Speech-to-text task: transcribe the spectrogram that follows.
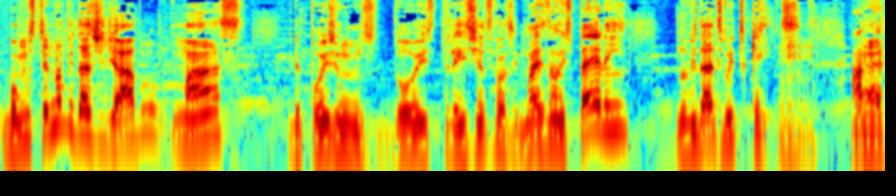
vamos ter novidades de Diablo, mas depois de uns dois, três dias, falaram assim, mas não esperem novidades muito quentes. A- né?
